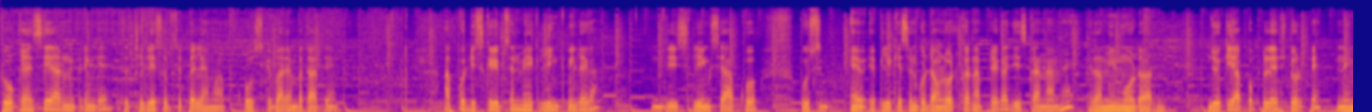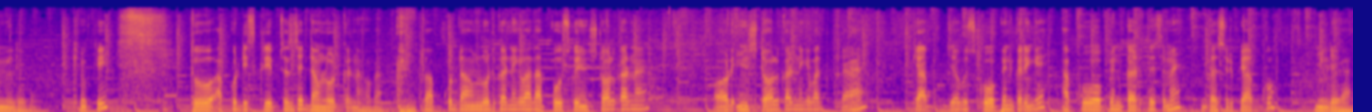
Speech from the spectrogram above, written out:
तो कैसे अर्न करेंगे? तो चलिए सबसे पहले हम आपको उसके बारे में बताते हैं। आपको डिस्क्रिप्शन में एक लिंक मिलेगा, जिस लिंक से आपको उस एप्लीकेशन को डाउनलोड करना पड़ेगा, जिसका नाम है रमी मॉडर्न। जो कि आपको प्ले स्टोर पर नहीं मिलेगा। क्योंकि तो आपको डिस्क्रिप्शन से डाउनलोड करना होगा। तो आपको डाउनलोड करने के बाद आपको उसको इंस्टॉल करना है। और इंस्टॉल करने के बाद क्या है कि आप जब उसको ओपन करेंगे, आपको ओपन करते समय दस रुपये आपको मिलेगा।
